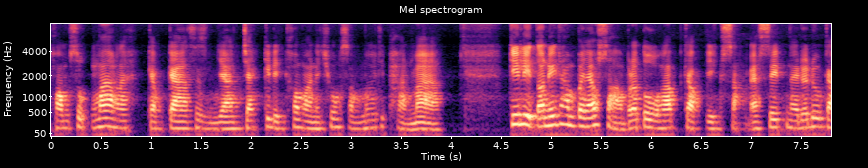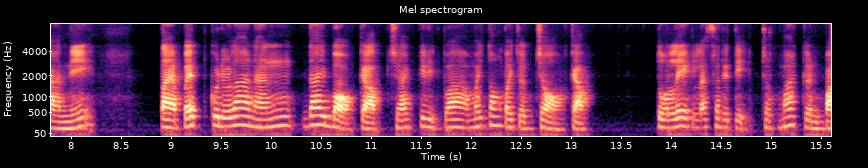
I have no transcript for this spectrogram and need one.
ความสุขมากนะ กับการสัญญาแจ็คกิลิตเข้ามาในช่วงซัมเมอร์ที่ผ่านมา กิลิตตอนนี้ทำไปแล้ว 3 ประตูครับ กับอีก 3 แอสซิสต์ในฤดูกาลนี้ แต่เป๊ปกูดิล่านั้นได้บอกกับแจ็คกิลิตว่าไม่ต้องไปจดจ่อกับ ตัวเลขและสถิติจดมากเกินไป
